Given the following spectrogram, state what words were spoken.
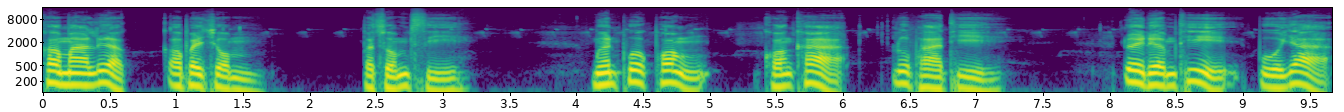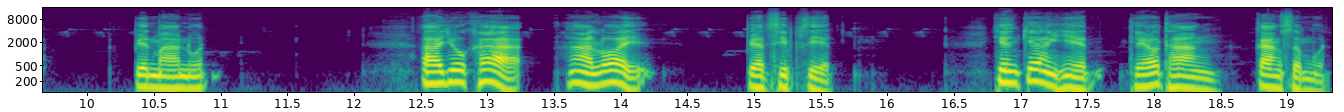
เข้ามาเลือกเอาไปชมผสมสี เหมือนพวกพ้องของข้ารูปพาที ด้วยเดิมที่ปู่ย่าเป็นมนุษย์ อายุข้าห้าร้อยแปดสิบเศษ จึงแจ้งเหตุแถวทางกลางสมุทร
